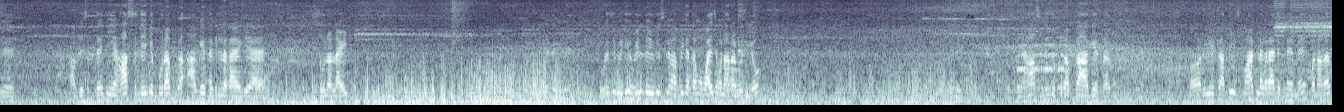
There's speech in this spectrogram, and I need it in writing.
ये, आप देख सकते हैं कि यहाँ से लेके पूरा आपका आगे तक लगाया गया है, सोलर लाइट। ये देखिए, थोड़ी सी वीडियो हिल देगी इसलिए वापस जाता मोबाइल से बना रहा वीडियो। यहाँ से लेके पूरा आपका आगे तक। और ये काफ़ी स्मार्ट लग रहा है दिखने में, बनारस।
